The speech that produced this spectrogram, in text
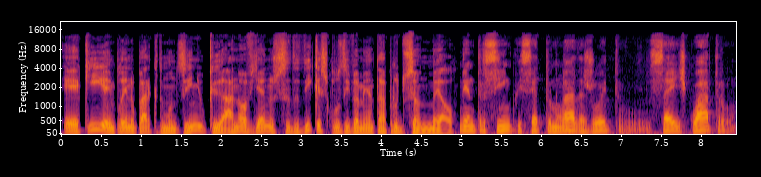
É aqui, em pleno Parque de Montezinho, que há nove anos se dedica exclusivamente à produção de mel. Entre 5 e 7 toneladas, 8, 6, 4,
